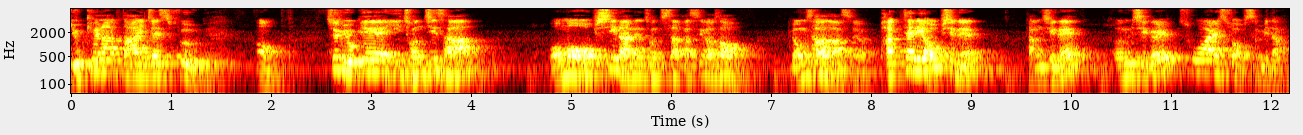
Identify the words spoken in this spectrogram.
you cannot digest food. 어, 지금 여기에 이 전치사 뭐뭐 없이라는 전치사가 쓰여서 명사가 나왔어요. 박테리아 없이는 당신은 음식을 소화할 수 없습니다.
